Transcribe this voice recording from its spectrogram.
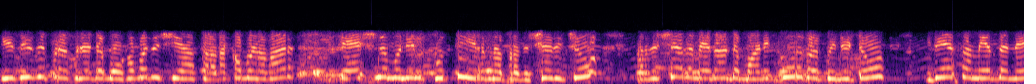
D C C president Muhammad Shiyas അടക്കമുള്ളവർ സ്റ്റേഷന് മുന്നിൽ കുത്തിയിരുന്ന് പ്രതിഷേധിച്ചു. പ്രതിഷേധം ഏതാണ്ട് മണിക്കൂറുകൾ പിന്നിട്ടു. ഇതേ സമയം തന്നെ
